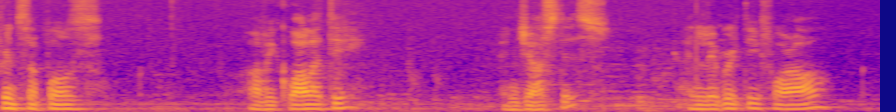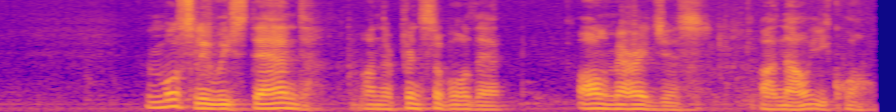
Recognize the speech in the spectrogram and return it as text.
Principles of equality and justice and liberty for all. And mostly we stand on the principle that all marriages are now equal.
